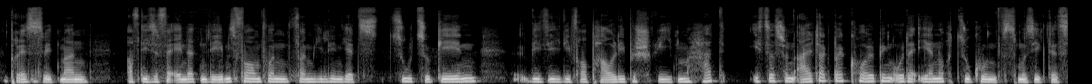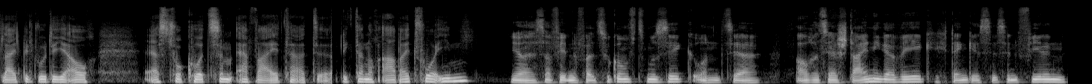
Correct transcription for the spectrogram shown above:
Herr Präses Wittmann, auf diese veränderten Lebensformen von Familien jetzt zuzugehen, wie sie die Frau Pauli beschrieben hat, ist das schon Alltag bei Kolping oder eher noch Zukunftsmusik? Das Leitbild wurde ja auch erst vor kurzem erweitert. Liegt da noch Arbeit vor Ihnen? Ja, es ist auf jeden Fall Zukunftsmusik und sehr auch ein sehr steiniger Weg. Ich denke, es ist in vielen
